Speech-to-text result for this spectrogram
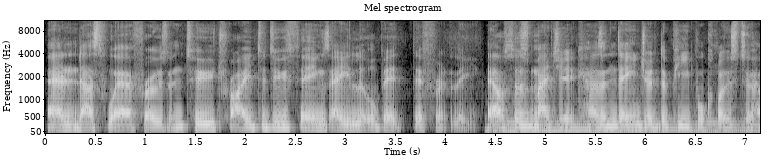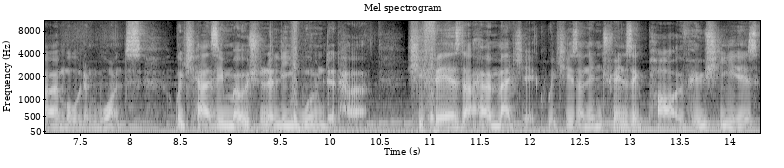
And that's where Frozen 2 tried to do things a little bit differently. Elsa's magic has endangered the people close to her more than once, which has emotionally wounded her. She fears that her magic, which is an intrinsic part of who she is,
